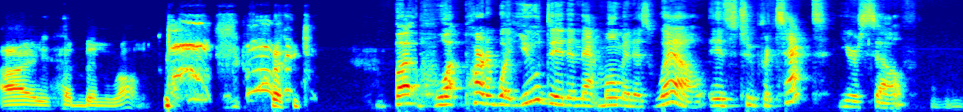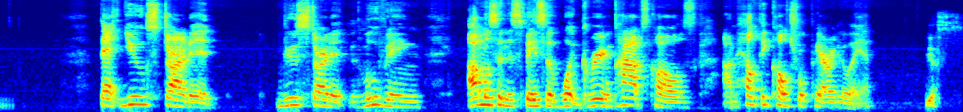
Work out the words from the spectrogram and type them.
I had been wrong. like, But what part of what you did in that moment as well is to protect yourself that you started you started moving almost in the space of what Grier and Cobbs calls um, healthy cultural paranoia, yes,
